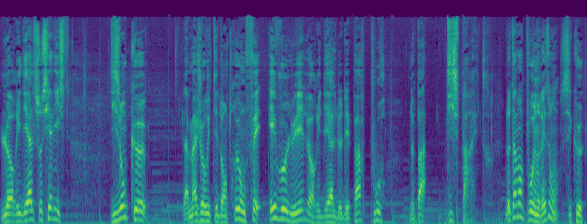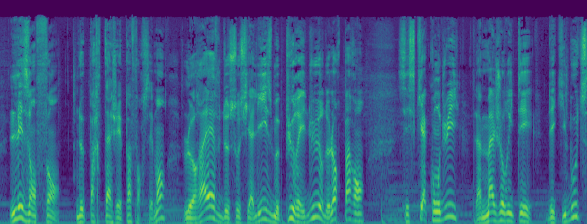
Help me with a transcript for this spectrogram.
leur idéal socialiste? Disons que la majorité d'entre eux ont fait évoluer leur idéal de départ pour ne pas disparaître. Notamment pour une raison, c'est que les enfants ne partageaient pas forcément le rêve de socialisme pur et dur de leurs parents. C'est ce qui a conduit la majorité des kibbutz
